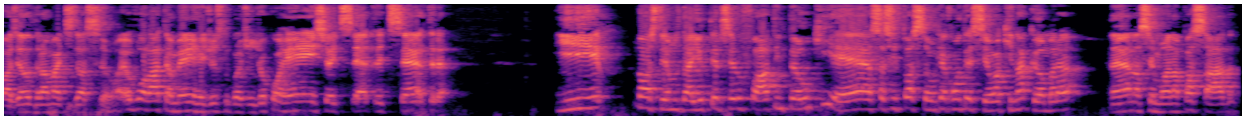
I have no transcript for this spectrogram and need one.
fazendo dramatização. Aí eu vou lá também, registro o boletim de ocorrência, etc, etc. E nós temos daí o terceiro fato, então, que é essa situação que aconteceu aqui na Câmara né, na semana passada.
